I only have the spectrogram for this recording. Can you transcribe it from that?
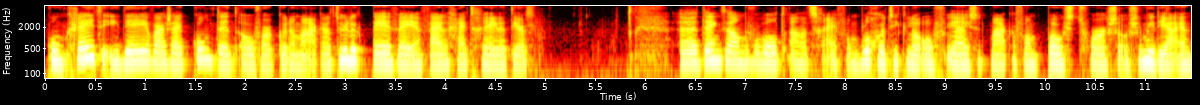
concrete ideeën waar zij content over kunnen maken. Natuurlijk BV en veiligheid gerelateerd. Uh, denk dan bijvoorbeeld aan het schrijven van blogartikelen of juist het maken van posts voor social media. En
